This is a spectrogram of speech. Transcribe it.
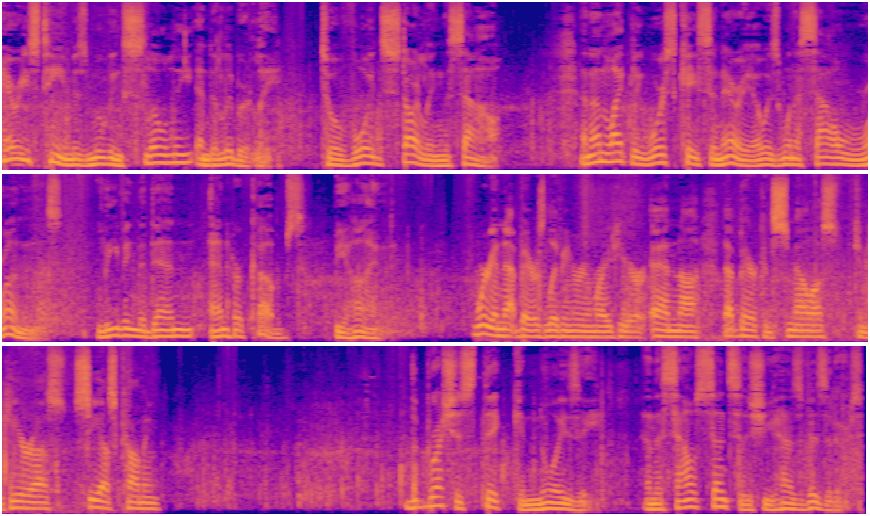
Harry's team is moving slowly and deliberately to avoid startling the sow. An unlikely worst case scenario is when a sow runs, leaving the den and her cubs behind. We're in that bear's living room right here, and uh, that bear can smell us, can hear us, see us coming. The brush is thick and noisy, and the sow senses she has visitors.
